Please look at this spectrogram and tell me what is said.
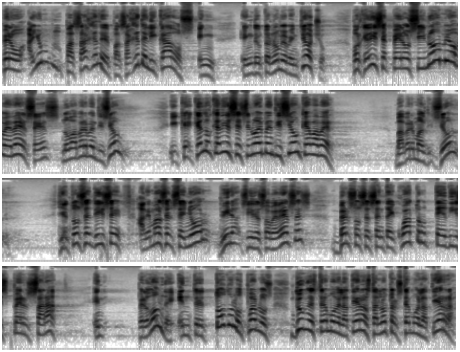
Pero hay un pasaje de pasajes delicados en, en Deuteronomio 28, porque dice, pero si no me obedeces, no va a haber bendición. ¿Y qué, qué es lo que dice? Si no hay bendición, ¿qué va a haber? Va a haber maldición. Y entonces dice, además el Señor, mira, si desobedeces, verso 64, te dispersará. ¿Pero dónde? Entre todos los pueblos, de un extremo de la tierra hasta el otro extremo de la tierra.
